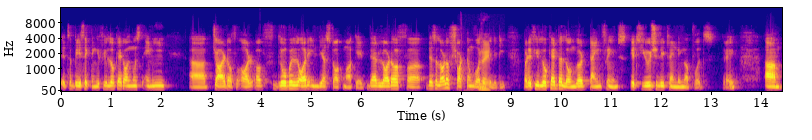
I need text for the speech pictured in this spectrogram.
it's a basic thing. If you look at almost any uh, chart of or of global or India stock market, there are a lot of uh, there's a lot of short-term volatility. Right. But if you look at the longer time frames, it's usually trending upwards, right? Um,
